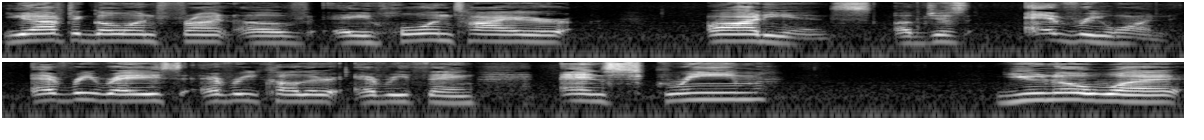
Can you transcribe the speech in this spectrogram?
you have to go in front of a whole entire audience of just everyone, every race, every color, everything, and scream. You know what?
